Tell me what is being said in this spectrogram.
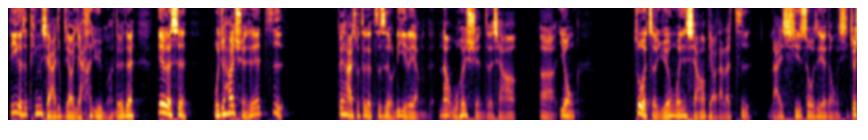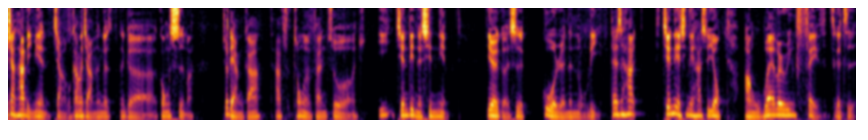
第一个是听起来就比较押韵嘛，对不对？第二个是，我觉得他会选这些字，对他来说这个字是有力量的。那我会选择想要呃用作者原文想要表达的字来吸收这些东西。就像它里面讲，我刚刚讲那个那个公式嘛，就两个，啊，它中文翻作一坚定的信念，第二个是过人的努力。但是它坚定的信念，它是用 unwavering faith 这个字，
